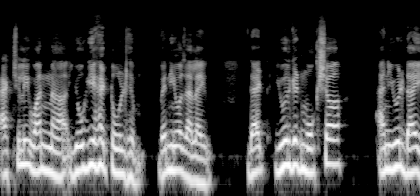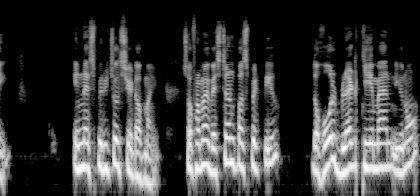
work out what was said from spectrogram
actually one uh, yogi had told him when he was alive that you will get moksha and you will die in a spiritual state of mind. So from a Western perspective, the whole blood came and you know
